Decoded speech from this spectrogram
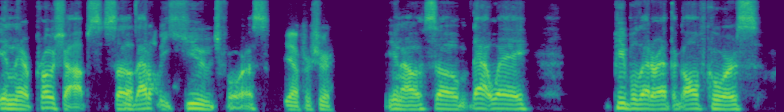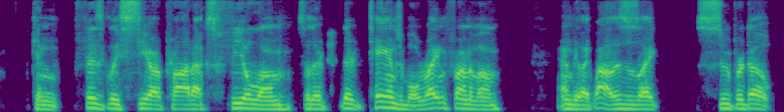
in their pro shops. So That's that'll be huge for us. Yeah, for sure. You know, so that way people that are at the golf course can physically see our products, feel them, so they're they're tangible right in front of them, and be like, "Wow, this is like super dope."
